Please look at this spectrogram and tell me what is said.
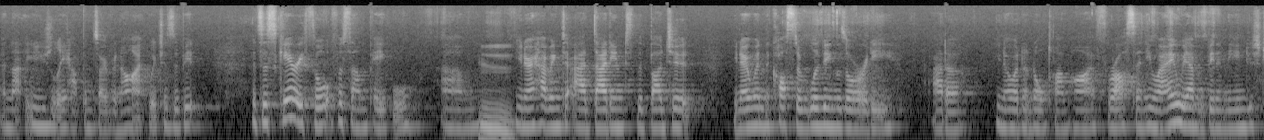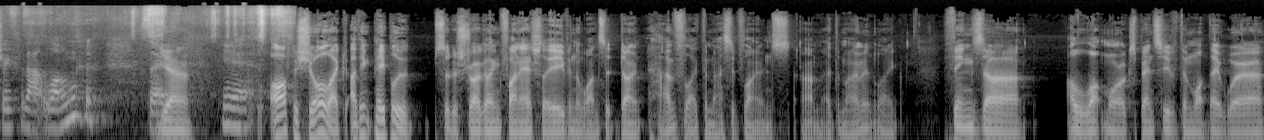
and that usually happens overnight, which is a bit, it's a scary thought for some people. Um, Mm. You know, having to add that into the budget, you know, when the cost of living is already at a, you know, at an all-time high for us anyway. We haven't been in the industry for that long, so Yeah. Yeah. Oh, for sure. Like I think people are sort of struggling financially, even the ones that don't have like the massive loans um, at the moment. Like things are a lot more expensive than what they were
